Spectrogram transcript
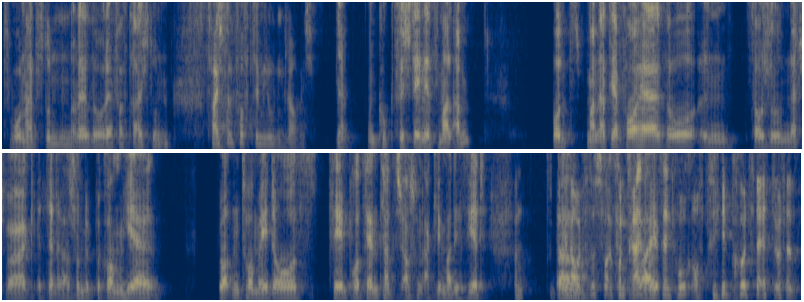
zweieinhalb Stunden oder so oder fast drei Stunden. Zwei Stunden 15 Minuten, glaube ich. Ja, und guckt sich den jetzt mal an. Und man hat ja vorher so in Social Network etc. schon mitbekommen, hier Rotten Tomatoes, 10% hat sich auch schon akklimatisiert. Und Genau, ähm, das ist von, von 3% hoch auf 10% oder so.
